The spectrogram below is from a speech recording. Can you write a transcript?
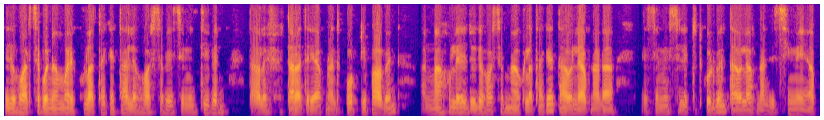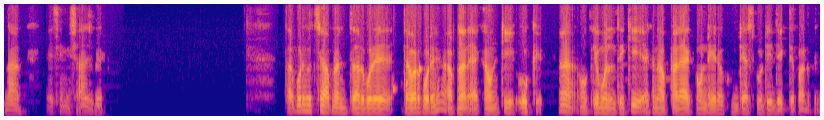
যদি হোয়াটসঅ্যাপের নাম্বারে খোলা থাকে, তাহলে হোয়াটসঅ্যাপে এসএমএস দিবেন। তাহলে তাড়াতাড়ি আপনাদের কোডটি পাবেন। আর না হলে যদি হোয়াটসঅ্যাপ না খোলা থাকে, তাহলে আপনারা এসএমএস সিলেক্টেড করবেন, তাহলে আপনাদের সিমে আপনার এসএমএস আসবে। তারপরে হচ্ছে আপনার তারপরে দেওয়ার পরে আপনার অ্যাকাউন্টটি ওকে, হ্যাঁ? ওকে বলতে কি এখন আপনার অ্যাকাউন্টে এরকম ড্যাশবোর্ডে দেখতে পারবেন।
